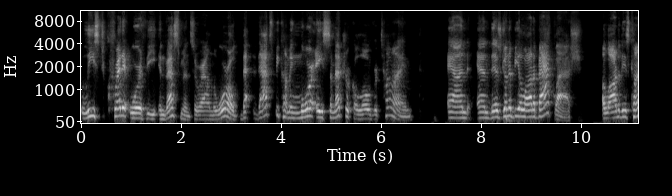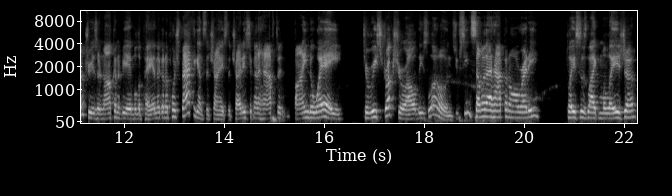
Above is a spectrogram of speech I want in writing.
least credit-worthy investments around the world. That that's becoming more asymmetrical over time, and and there's going to be a lot of backlash a lot of these countries are not going to be able to pay and they're going to push back against the Chinese. The Chinese are going to have to find a way to restructure all these loans. You've seen some of that happen already. Places like Malaysia,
